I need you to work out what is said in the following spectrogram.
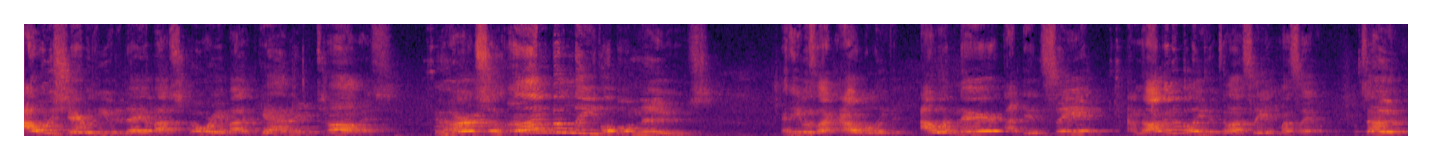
I want to share with you today about a story about a guy named Thomas who heard some unbelievable news. And he was like, I don't believe it. I wasn't there. I didn't see it. I'm not going to believe it till I see it myself. So,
